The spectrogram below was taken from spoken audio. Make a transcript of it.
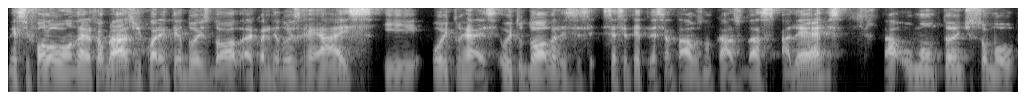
nesse follow-on da Eletrobras de 42, dólares, 42 reais e 8, reais, 8 dólares e 63 centavos no caso das ADRs. Tá? O montante somou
